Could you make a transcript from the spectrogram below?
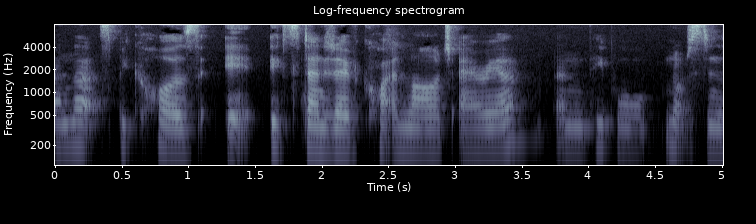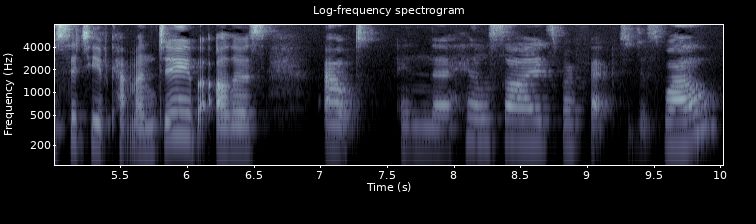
and that's because it extended over quite a large area, and people, not just in the city of Kathmandu, but others out in the hillsides were affected as well.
